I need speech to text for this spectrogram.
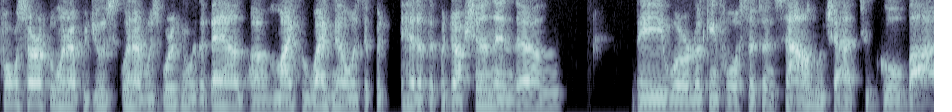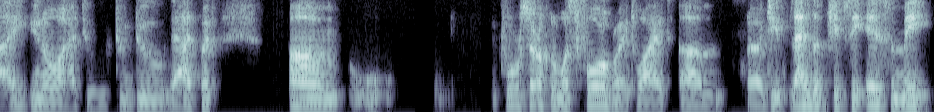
Full Circle when I produced when I was working with the band, uh, Michael Wagner was the head of the production, and um, they were looking for a certain sound, which I had to go by. You know, I had to to do that, but. Um, Full Circle was for Great White. Um, uh, Jeep, Land of Gypsy is for me.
